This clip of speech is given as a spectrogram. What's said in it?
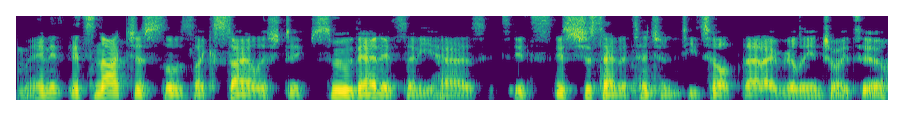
And it, it's not just those like stylistic, smooth edits that he has. It's, it's it's just that attention to detail that I really enjoy too.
